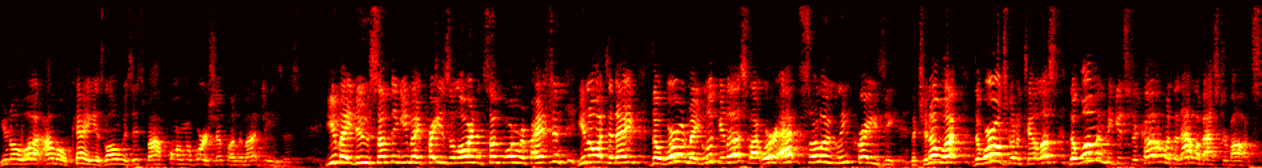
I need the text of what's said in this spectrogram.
You know what? I'm okay as long as it's my form of worship unto my Jesus. You may do something, you may praise the Lord in some form or fashion. You know what, today? The world may look at us like we're absolutely crazy. But you know what? The world's going to tell us the woman begins to come with an alabaster box.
